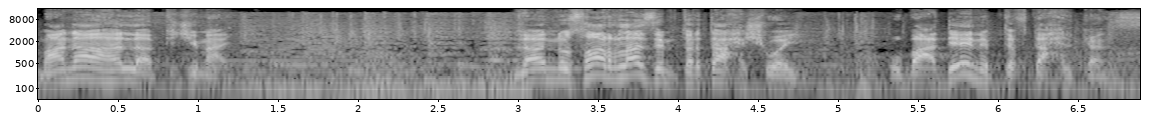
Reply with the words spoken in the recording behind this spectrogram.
معناها هلا بتجي معي. لأنه صار لازم ترتاح شوي وبعدين بتفتح الكنز.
